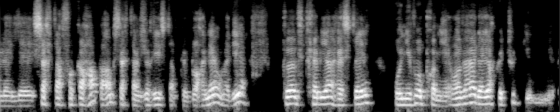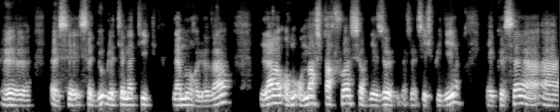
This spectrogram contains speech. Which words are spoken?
les, certains fokaha, par exemple, certains juristes un peu bornés, on va dire, peuvent très bien rester au niveau premier. On verra d'ailleurs que toute euh, cette double thématique, l'amour et le vin, là, on, marche parfois sur des œufs, si je puis dire, et que c'est un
